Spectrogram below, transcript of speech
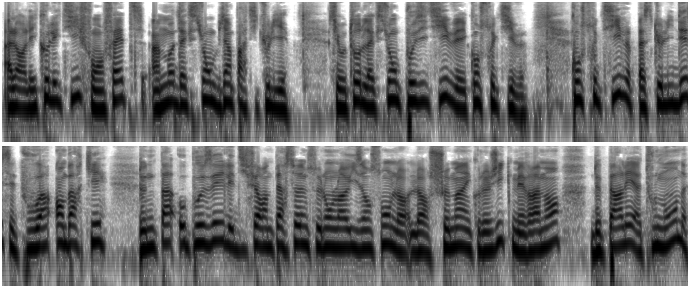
Alors les collectifs ont en fait un mode d'action bien particulier, qui est autour de l'action positive et constructive. Constructive parce que l'idée c'est de pouvoir embarquer, de ne pas opposer les différentes personnes selon là où ils en sont, leur, leur, chemin écologique, mais vraiment de parler à tout le monde,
